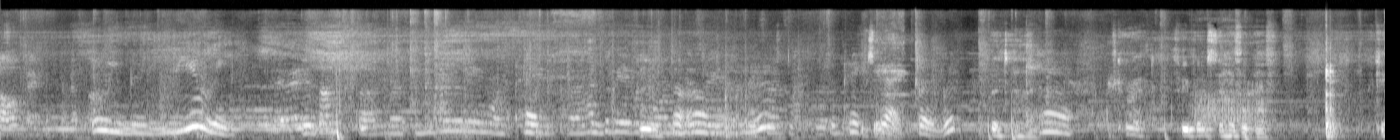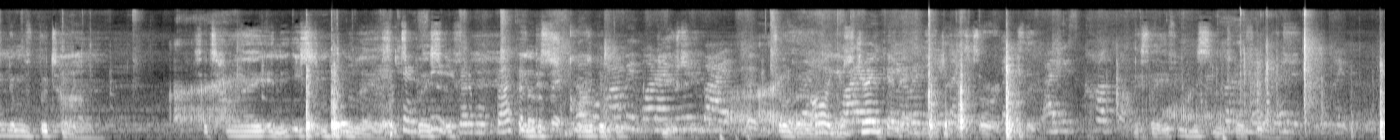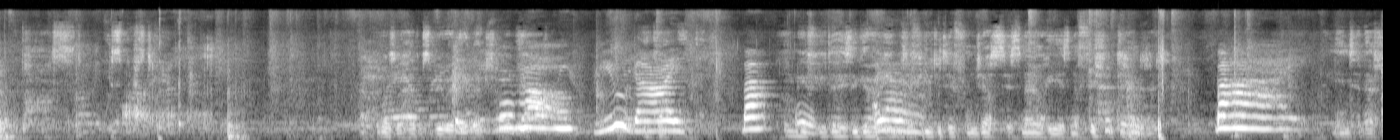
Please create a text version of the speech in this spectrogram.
Oh, okay. That's fine. We reviewing. You're done stuff, you really want to. But I have to be able to go on the hmm. history and the hmm. The picture that good. Bhutan. Yeah. Correct. Three points to Hufflepuff. The Kingdom of Bhutan. Sits high in the eastern Himalayas. It's a place see. Of gotta move back a little bit. indescribable Mommy, what I beauty. mean by Some of them Oh, you're drinking it. its origins there. at least cut them. They say if you listen Cut them carefully It also happens to be where the election my review, guys. Bye. Only a few days ago, he was a fugitive from justice. Now he is an official candidate Bye. in international.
